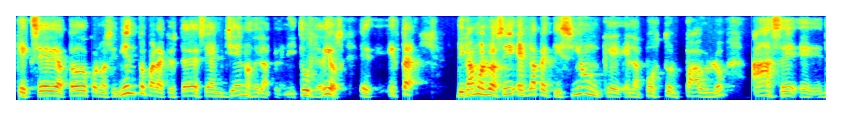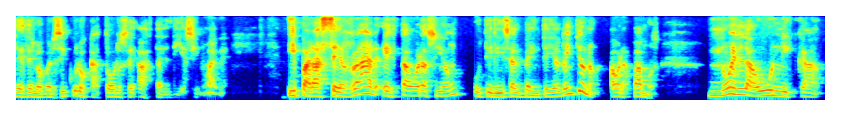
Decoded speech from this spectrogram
que excede a todo conocimiento para que ustedes sean llenos de la plenitud de Dios. Eh, esta, digámoslo así, es la petición que el apóstol Pablo hace eh, desde los versículos 14 hasta el 19. Y para cerrar esta oración utiliza el 20 y el 21. Ahora, vamos, no es la única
